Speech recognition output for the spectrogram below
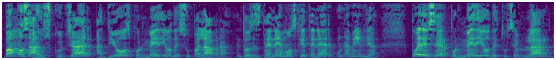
Vamos a escuchar a Dios por medio de su palabra. Entonces tenemos que tener una Biblia. Puede ser por medio de tu celular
